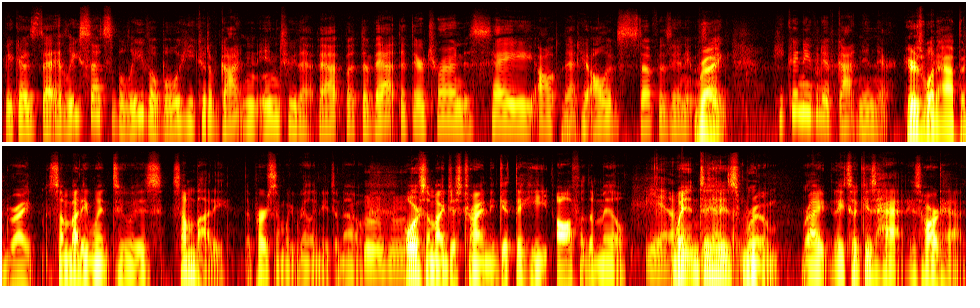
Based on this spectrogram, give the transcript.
because that at least that's believable. He could have gotten into that vat, but the vat that they're trying to say all, that all of his stuff was in, it was Right. like he couldn't even have gotten in there. Here's what happened, right? Somebody went to his somebody, the person we really need to know, or somebody just trying to get the heat off of the mill. Mm-hmm. Yeah, Went into his room, right? They took his hat, his hard hat,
